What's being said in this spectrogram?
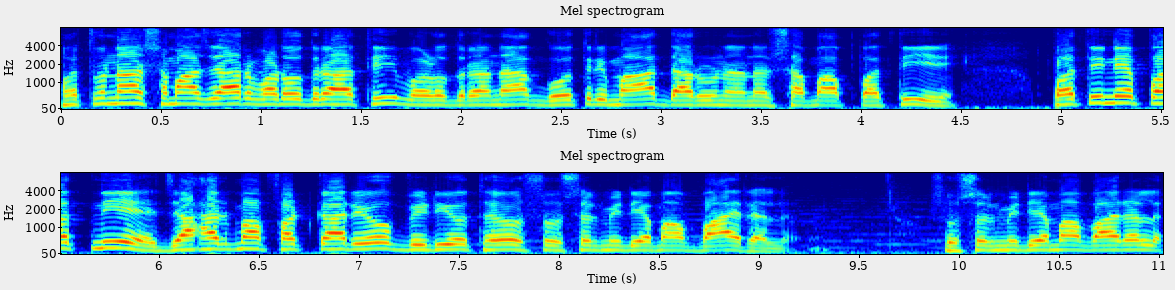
મહત્વના સમાચાર વડોદરાથી. વડોદરાના ગોત્રીમાં દારૂના નશામાં પતિ, પતિને પત્નીએ જાહેરમાં ફટકાર્યો, વીડિયો થયો સોશિયલ મીડિયામાં વાયરલ. સોશિયલ મીડિયામાં વાયરલ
